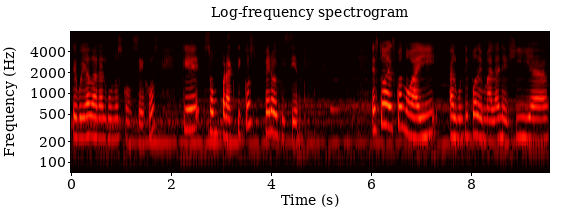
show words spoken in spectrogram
te voy a dar algunos consejos que son prácticos pero eficientes. Esto es cuando hay algún tipo de mala energía,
